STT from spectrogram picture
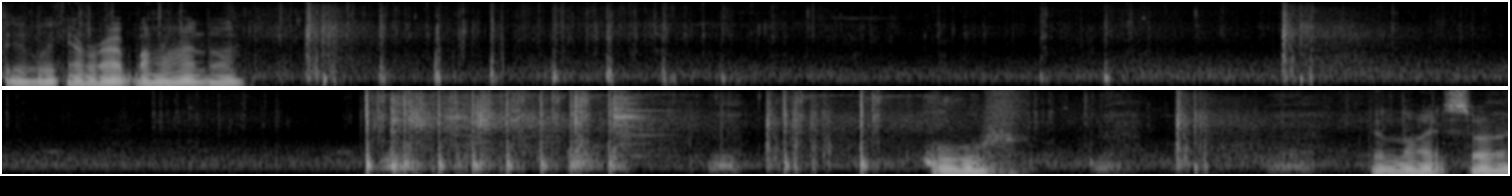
Dude, we can right behind them. Good night, sir.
